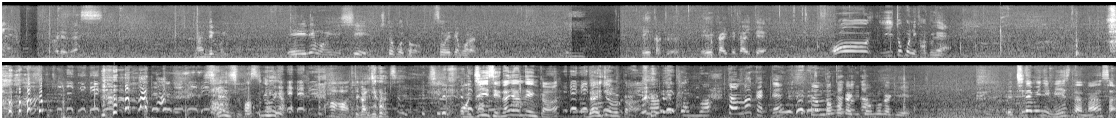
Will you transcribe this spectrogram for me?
い。ありがとうございます。何でもいい。絵でもいいし一言添えてもらっても。いい絵描く？絵描いて描いて。あーいいとこに描くねセンス抜群や母って書いてます。おい人生悩んでんか？大丈夫か？トンボ。トンボかくトンボかきトンボかきえちなみに水田何歳？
